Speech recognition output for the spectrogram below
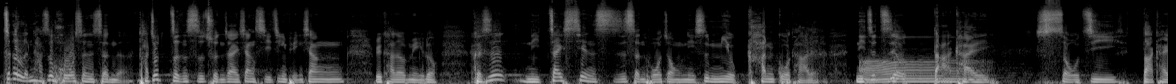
这个人他是活生生的，他就真实存在，像习近平，像 Ricardo Milo，可是你在现实生活中你是没有看过他的，你就只有打开。手机打开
